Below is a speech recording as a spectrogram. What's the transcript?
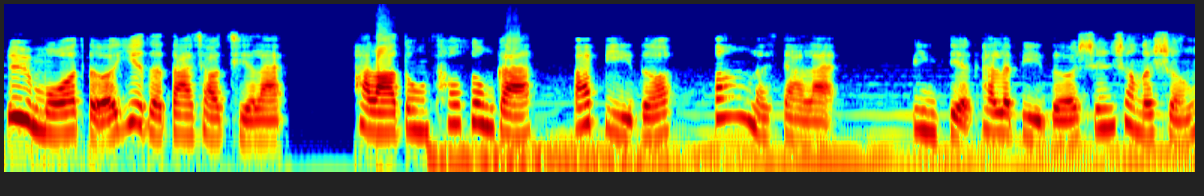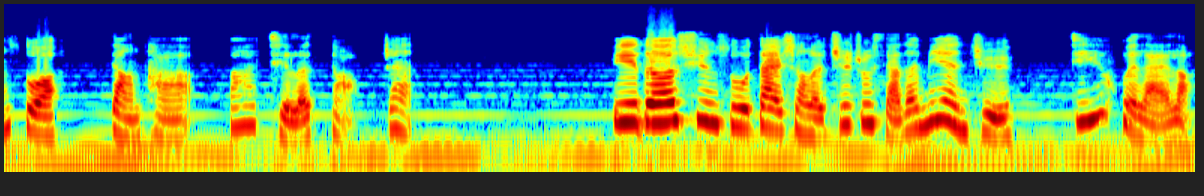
绿魔得意的大笑起来，他拉动操纵杆，把彼得放了下来，并解开了彼得身上的绳索，向他发起了挑战。彼得迅速戴上了蜘蛛侠的面具，机会来了，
